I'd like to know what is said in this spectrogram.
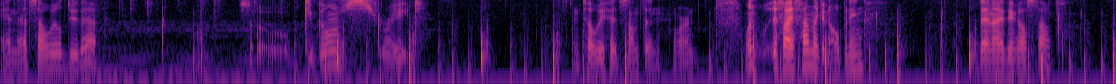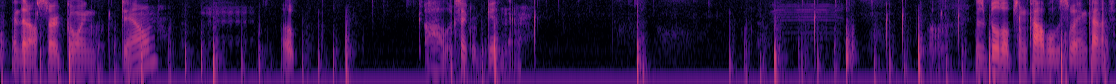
And that's how we'll do that. So keep going straight until we hit something. Or when if I find like an opening, then I think I'll stop, and then I'll start going down. Oh, oh, looks like we're getting there. Just build up some cobble this way and kind of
